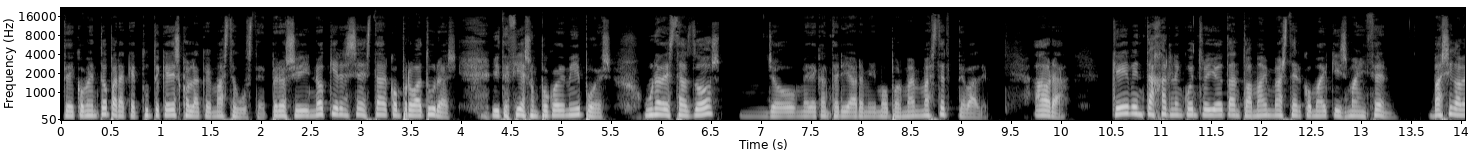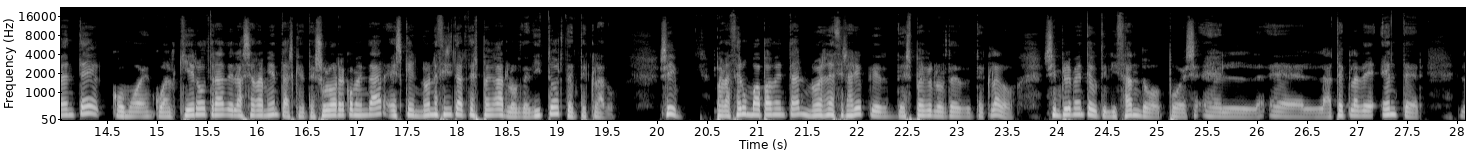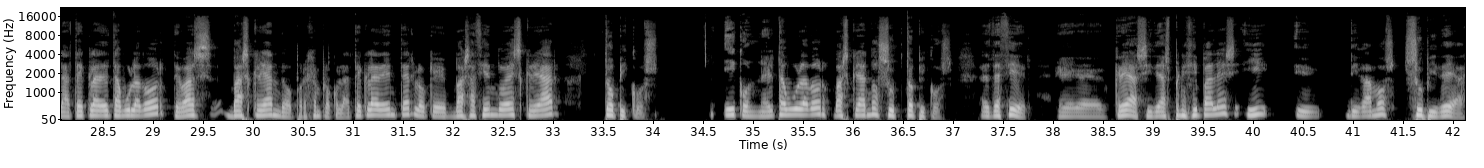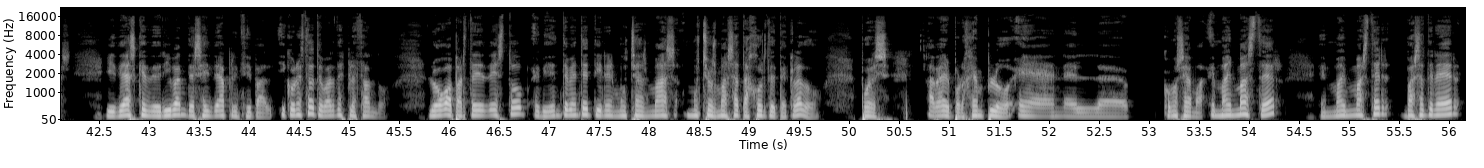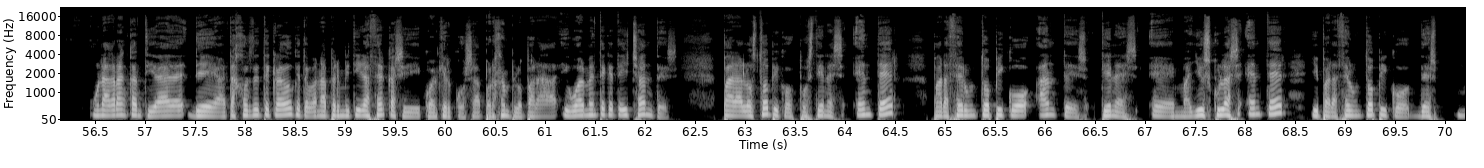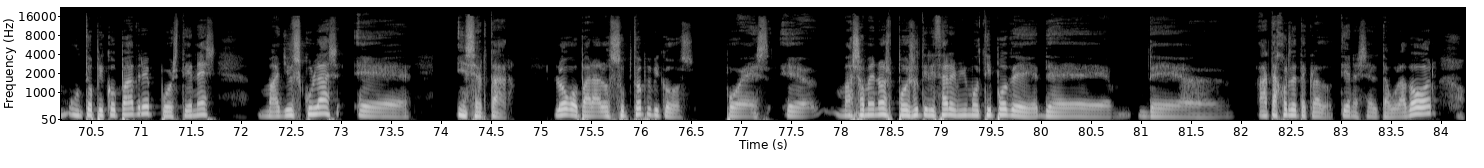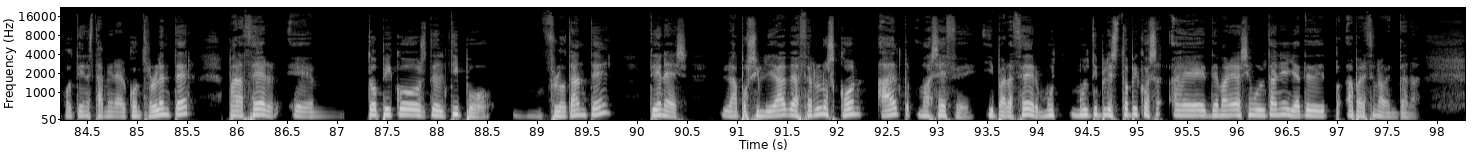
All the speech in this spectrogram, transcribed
te comento para que tú te quedes con la que más te guste. Pero si no quieres estar con probaturas y te fías un poco de mí, pues una de estas dos, yo me decantaría ahora mismo por MindMaster, te vale. Ahora, ¿qué ventajas le encuentro yo tanto a MindMaster como a XMindZen? Básicamente, como en cualquier otra de las herramientas que te suelo recomendar, es que no necesitas despegar los deditos del teclado. Sí, para hacer un mapa mental no es necesario que despegues los dedos del teclado. Simplemente utilizando pues la tecla de Enter, la tecla de tabulador, te vas, vas creando, por ejemplo, con la tecla de Enter lo que vas haciendo es crear tópicos. Y con el tabulador vas creando subtópicos. Es decir, eh, creas ideas principales y digamos, subideas, ideas que derivan de esa idea principal. Y con esto te vas desplazando. Luego, aparte de esto, evidentemente tienes muchas más, muchos más atajos de teclado. Pues, a ver, por ejemplo, en el, eh, ¿cómo se llama? En MindMaster, en MindMaster vas a tener una gran cantidad de atajos de teclado que te van a permitir hacer casi cualquier cosa. Por ejemplo, para igualmente que te he dicho antes, para los tópicos, pues tienes Enter, para hacer un tópico antes tienes eh, mayúsculas Enter y para hacer un tópico un tópico padre, pues tienes mayúsculas eh, insertar. Luego, para los subtópicos, pues eh, más o menos puedes utilizar el mismo tipo de, atajos de teclado. Tienes el tabulador o tienes también el control enter. Para hacer em, tópicos del tipo flotante, tienes la posibilidad de hacerlos con Alt más F. Y para hacer múltiples tópicos eh, de manera simultánea ya te aparece una ventana.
